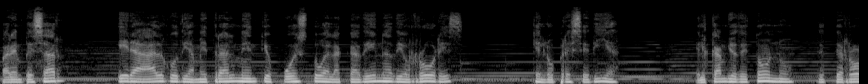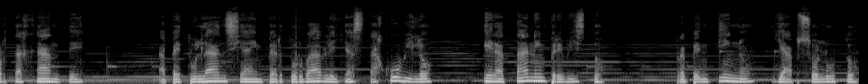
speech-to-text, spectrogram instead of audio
Para empezar, era algo diametralmente opuesto a la cadena de horrores que lo precedía. El cambio de tono, de terror tajante, a petulancia imperturbable y hasta júbilo, era tan imprevisto, repentino y absoluto.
